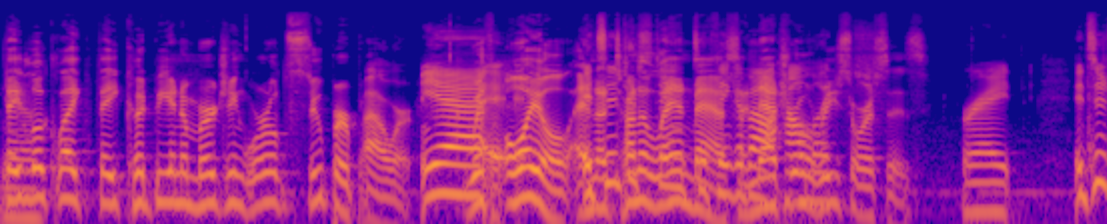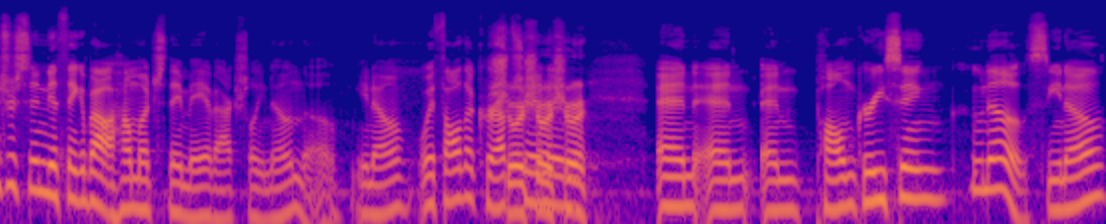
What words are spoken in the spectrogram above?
They Yeah. look like they could be an emerging world superpower. Yeah, with it- oil and a ton of interesting land mass and natural much- resources. Right. It's interesting to think about how much they may have actually known, though. You know, with all the corruption sure, and, sure. and and and palm greasing, who knows? You know,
